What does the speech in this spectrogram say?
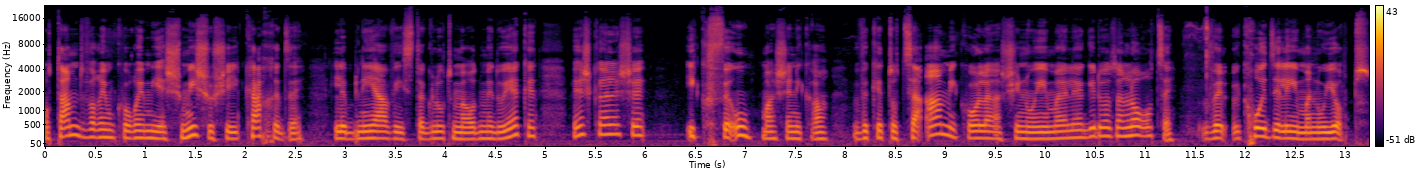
אותם דברים קורים, יש מישהו שייקח את זה לבנייה והסתגלות מאוד מדויקת, ויש כאלה שיקפאו, מה שנקרא, וכתוצאה מכל השינויים האלה יגידו, אז אני לא רוצה, ויקחו את זה להימנויות.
